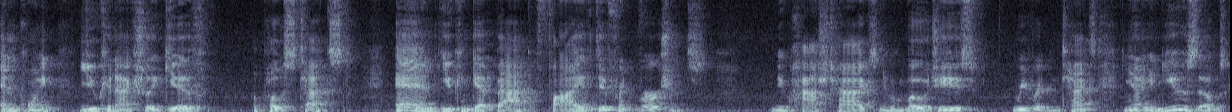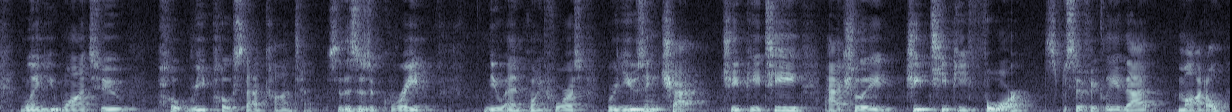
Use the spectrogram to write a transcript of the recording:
endpoint, you can actually give a post text and you can get back five different versions. New hashtags, new emojis, rewritten text. You know, you can use those when you want to po- repost that content. So this is a great new endpoint for us. We're using Chat GPT, actually GTP4, specifically that model.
